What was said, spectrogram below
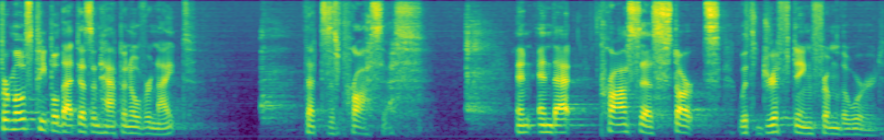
For most people, that doesn't happen overnight, that's a process. And, and that process starts with drifting from the word.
